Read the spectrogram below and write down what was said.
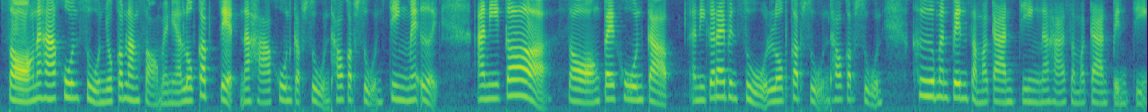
2 นะคะ คูณ 0 ยกกำลัง 2 แบบนี้ ลบกับ 7 นะคะ คูณกับ 0 เท่ากับ 0 จริงไหมเอ่ย อันนี้ก็ 2 ไปคูณกับ อันนี้ก็ได้เป็น 0 ลบกับ 0 เท่ากับ 0 คือมันเป็นสมการจริงนะคะ สมการเป็นจริง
